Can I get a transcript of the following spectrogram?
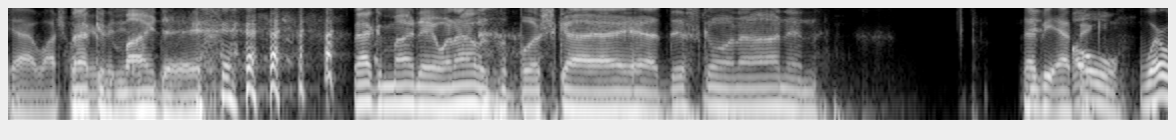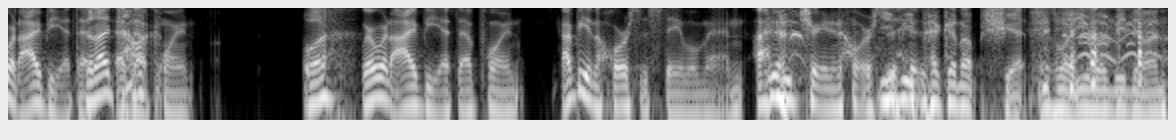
Yeah, I watch one of back in my day. Back in my day when I was the Busch guy, I had this going on and That'd be epic. Oh. Where would I be at that, Did I at talk- that point? what? Where would I be at that point? I'd be in the horses stable, man. I'd be training horses. You'd be picking up shit is what you would be doing.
